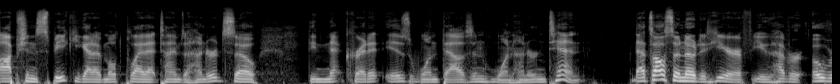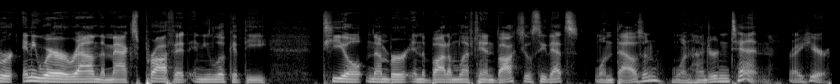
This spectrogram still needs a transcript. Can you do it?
option speak, you got to multiply that times 100. So the net credit is 1110. That's also noted here. If you hover over anywhere around the max profit and you look at the teal number in the bottom left hand box, you'll see that's 1,110 right here.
